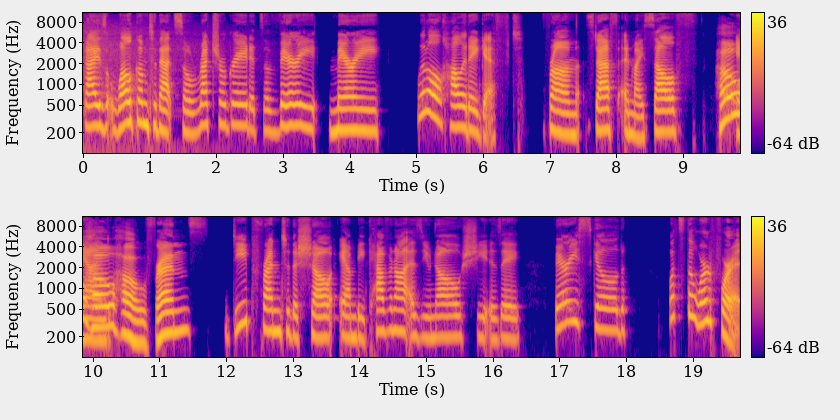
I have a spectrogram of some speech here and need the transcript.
Guys, welcome to that So Retrograde. It's a very merry little holiday gift from Steph and myself, Ho, And- ho, ho, friends. deep friend to the show, Ambi Kavanagh. As you know, she is a very skilled, what's the word for it?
